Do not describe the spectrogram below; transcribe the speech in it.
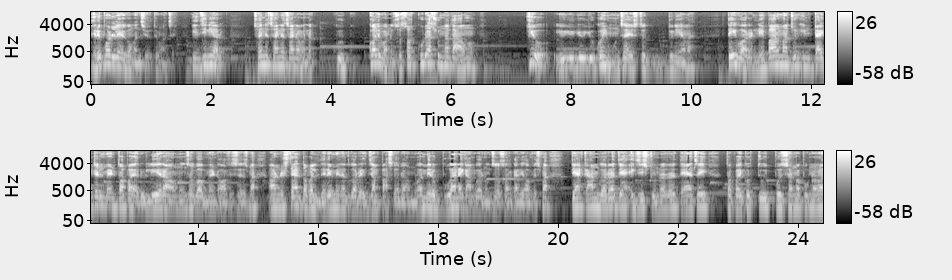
धेरै पढ लेखेको मान्छे हो त्यो मान्छे। इन्जिनियर छैन छैन छैन भनेर कसले भन्नुहुन्छ? सर कुरा सुन्न त आउनु। के हो? यो यो यो कोही हुन्छ यस्तो दुनियाँमा? त्यही भएर नेपालमा जुन इन्टाइटलमेन्ट तपाईँहरू लिएर आउनुहुन्छ गभर्मेन्ट अफिसेसमा अन्डरस्ट्यान्ड तपाईँले धेरै मिहिनेत गरेर इक्जाम पास गरेर आउनुभयो। मेरो बुवा नै काम गर्नुहुन्छ सरकारी अफिसमा त्यहाँ काम गरेर त्यहाँ एक्जिस्ट हुन र त्यहाँ चाहिँ तपाईँको त्यो पोजिसनमा पुग्नमा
